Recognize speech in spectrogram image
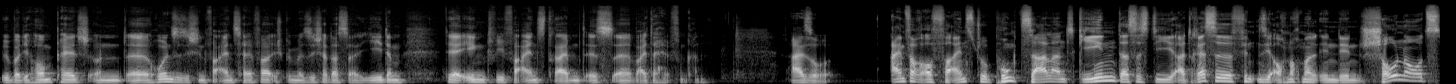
über die Homepage und äh, holen Sie sich den Vereinshelfer. Ich bin mir sicher, dass er jedem, der irgendwie vereinstreibend ist, weiterhelfen kann. Also einfach auf vereinstour.saarland gehen. Das ist die Adresse, finden Sie auch nochmal in den Show Notes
